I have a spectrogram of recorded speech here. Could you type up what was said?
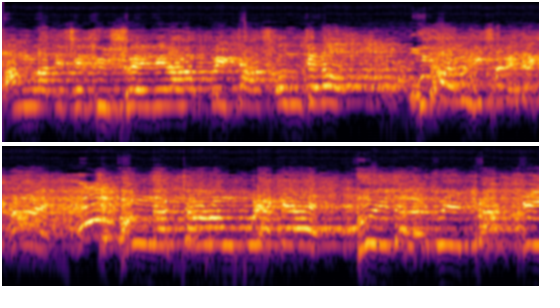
বাংলাদেশের দুইশো নিরানব্বইটা আসন যেন উদাহরণ হিসাবে দেখায় যে গঙ্গাচর রংপুরেকে দুই দলের দুই প্রার্থী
